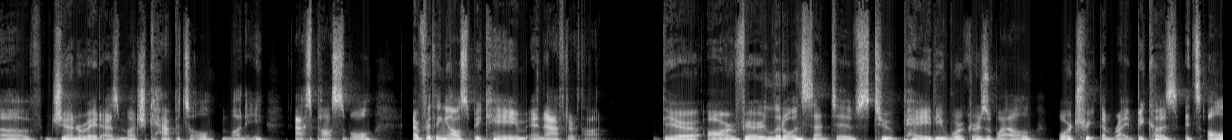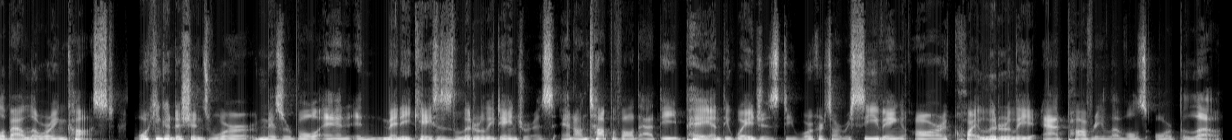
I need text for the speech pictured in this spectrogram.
of generate as much capital, money, as possible, everything else became an afterthought there are very little incentives to pay the workers well or treat them right because it's all about lowering cost. Working conditions were miserable and in many cases literally dangerous. And on top of all that, the pay and the wages the workers are receiving are quite literally at poverty levels or below.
